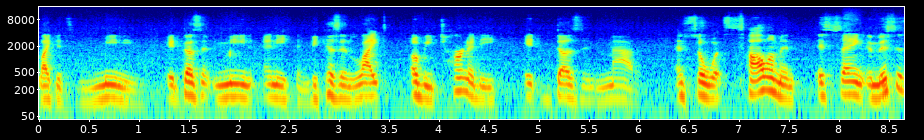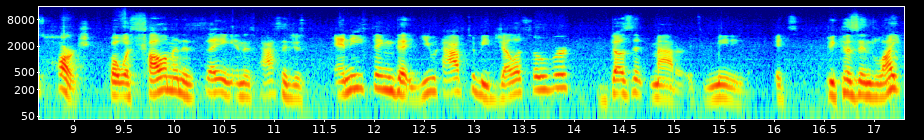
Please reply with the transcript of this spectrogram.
like it's meaning. It doesn't mean anything because in light of eternity, it doesn't matter. And so what Solomon is saying, and this is harsh, but what Solomon is saying in this passage is anything that you have to be jealous over doesn't matter. It's meaningless. It's because in light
